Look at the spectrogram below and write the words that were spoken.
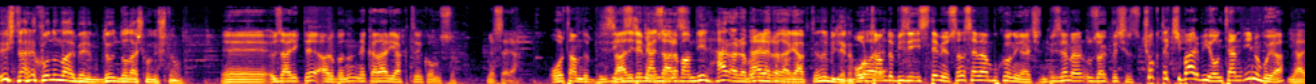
Üç tane konum var benim. Dön dolaş konuştuğum. Ee, özellikle arabanın ne kadar yaktığı konusu mesela. Ortamda bizi Sadece kendi arabam değil her arabanın Her ne araba. kadar yaktığını bilirim. Ortamda bizi istemiyorsanız hemen bu konuyu açın. Biz hemen uzaklaşırız. Çok da kibar bir yöntem değil mi bu ya? ya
